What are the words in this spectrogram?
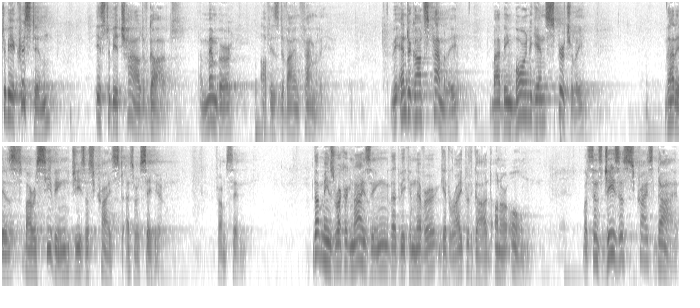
To be a Christian is to be a child of God, a member of His divine family. We enter God's family by being born again spiritually, that is, by receiving Jesus Christ as our Savior from sin. That means recognizing that we can never get right with God on our own. But since Jesus Christ died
